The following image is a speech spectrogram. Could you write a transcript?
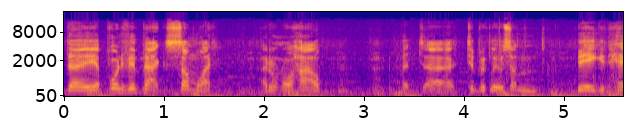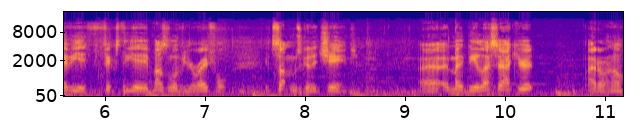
the uh, point of impact somewhat. I don't know how, but uh, typically with something big and heavy, it fixed the uh, muzzle of your rifle. It's something's going to change. Uh, it might be less accurate. I don't know.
